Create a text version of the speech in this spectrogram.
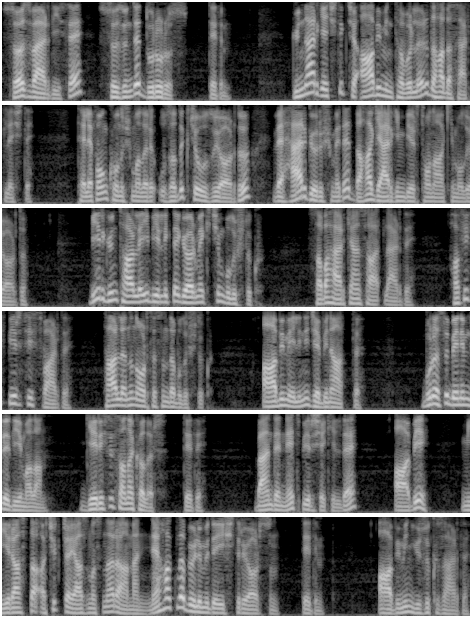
Söz verdiyse sözünde dururuz, dedim. Günler geçtikçe abimin tavırları daha da sertleşti. Telefon konuşmaları uzadıkça uzuyordu ve her görüşmede daha gergin bir ton hakim oluyordu. Bir gün tarlayı birlikte görmek için buluştuk. Sabah erken saatlerdi. Hafif bir sis vardı. Tarlanın ortasında buluştuk. Abim elini cebine attı. Burası benim dediğim alan. Gerisi sana kalır, dedi. Ben de net bir şekilde, abi, mirasta açıkça yazmasına rağmen ne hakla bölümü değiştiriyorsun, dedim. Abimin yüzü kızardı.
